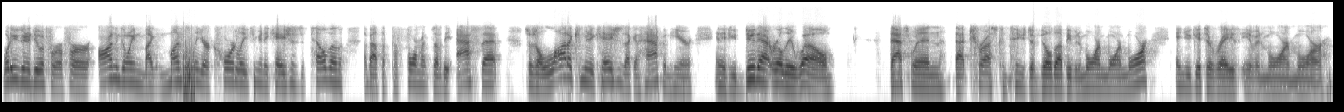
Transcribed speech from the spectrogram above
What are you going to do for, for ongoing like monthly or quarterly communications to tell them about the performance of the asset? So there's a lot of communications that can happen here. And if you do that really well, that's when that trust continues to build up even more and more and more, and you get to raise even more and more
